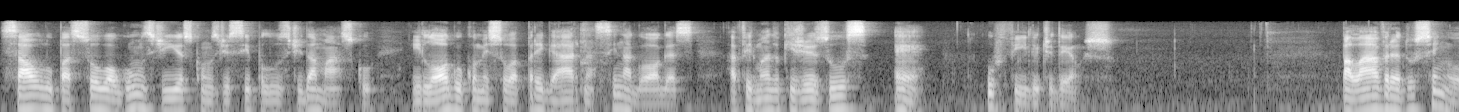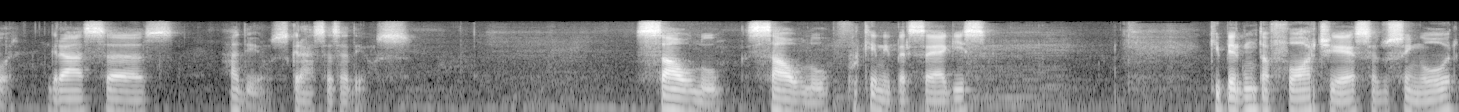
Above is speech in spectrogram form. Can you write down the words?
Saulo passou alguns dias com os discípulos de Damasco e logo começou a pregar nas sinagogas, afirmando que Jesus é o Filho de Deus. Palavra do Senhor, graças a Deus, graças a Deus. Saulo, Saulo, por que me persegues? Que pergunta forte é essa do Senhor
